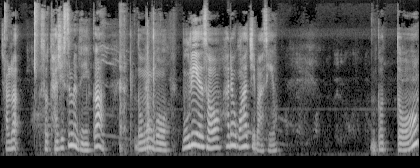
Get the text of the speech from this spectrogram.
잘라서 다시 쓰면 되니까 너무 뭐 무리해서 하려고 하지 마세요. 이것도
